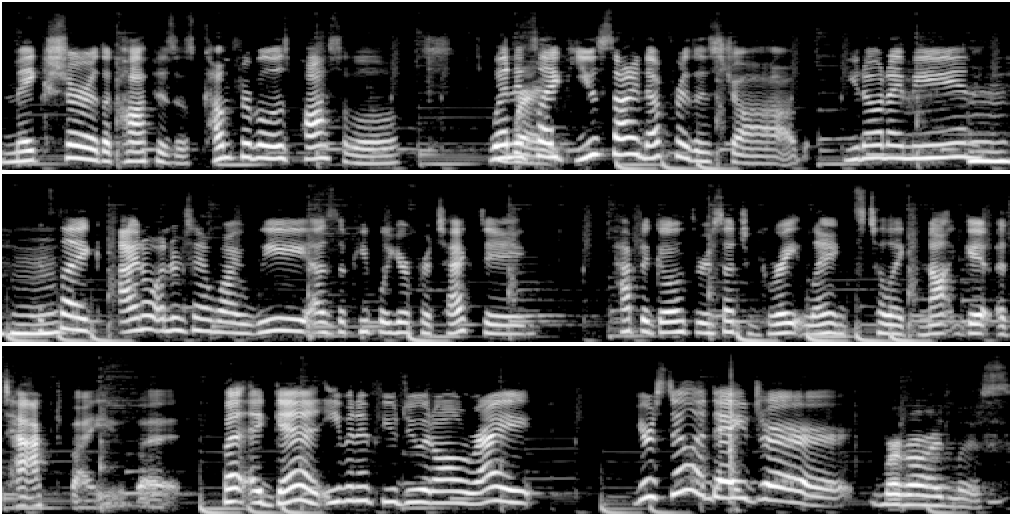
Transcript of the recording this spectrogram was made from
make sure the cop is as comfortable as possible when it's like you signed up for this job you know what i mean Mhm. it's like i don't understand why we as the people you're protecting have to go through such great lengths to like not get attacked by you but but again even if you do it all right you're still in danger Regardless.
